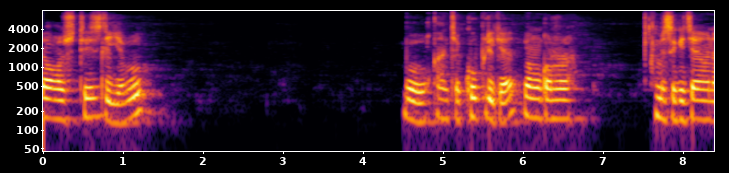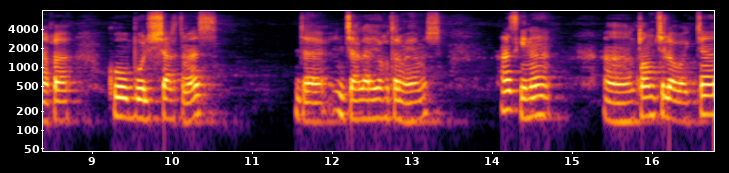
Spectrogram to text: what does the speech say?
yog'ish tezligi bu. Bu qancha ko'pligi yomg'irni biznikicha unaqa ko'p bo'lishi shart emas. Jala yog'dirmaymiz. Ozgina e, tomchilayotgan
